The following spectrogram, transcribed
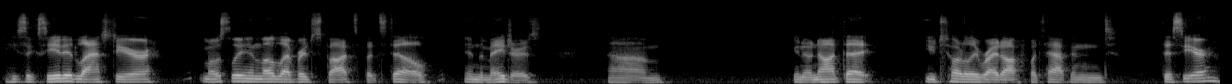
he succeeded last year, mostly in low leverage spots, but still in the majors. Um, you know, not that you totally write off what's happened this year,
